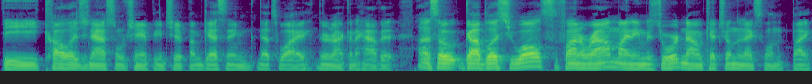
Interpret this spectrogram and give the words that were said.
the college national championship. I'm guessing that's why they're not going to have it. Uh, so God bless you all. It's the final round. My name is Jordan. I will catch you on the next one. Bye.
